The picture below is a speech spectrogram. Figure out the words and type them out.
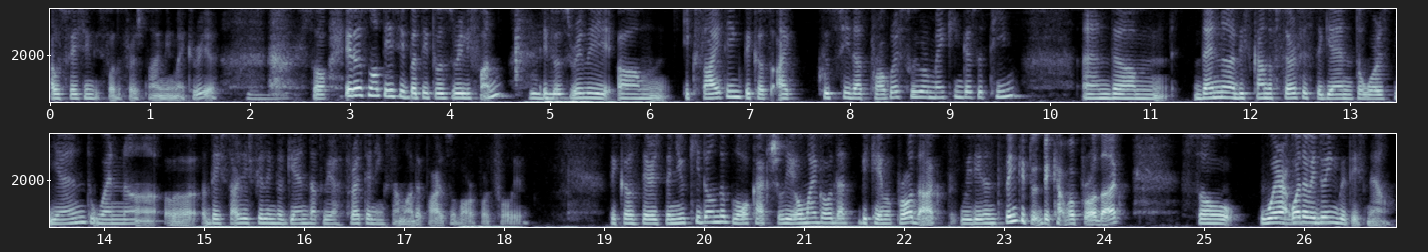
I was facing this for the first time in my career. Mm-hmm. So it was not easy, but it was really fun. Mm-hmm. It was really um, exciting because I could see that progress we were making as a team. And um, then uh, this kind of surfaced again towards the end when uh, uh, they started feeling again that we are threatening some other parts of our portfolio. Because there is the new kid on the block, actually, oh my God, that became a product. We didn't think it would become a product. So where, what are we mm-hmm. doing with this now?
